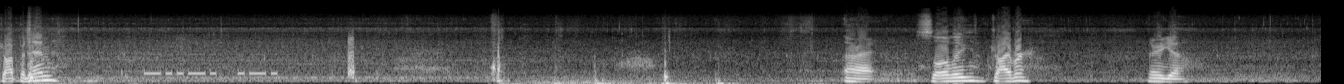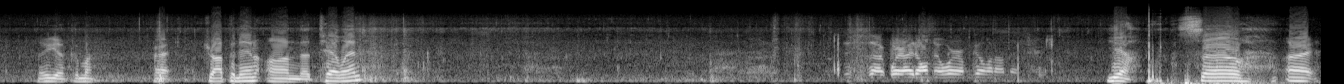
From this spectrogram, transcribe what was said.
Drop it in. All right, slowly, driver. There you go. There you go. Come on. All right, drop it in on the tail end. This is uh, where I don't know where I'm going on this. Yeah. So, all right,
